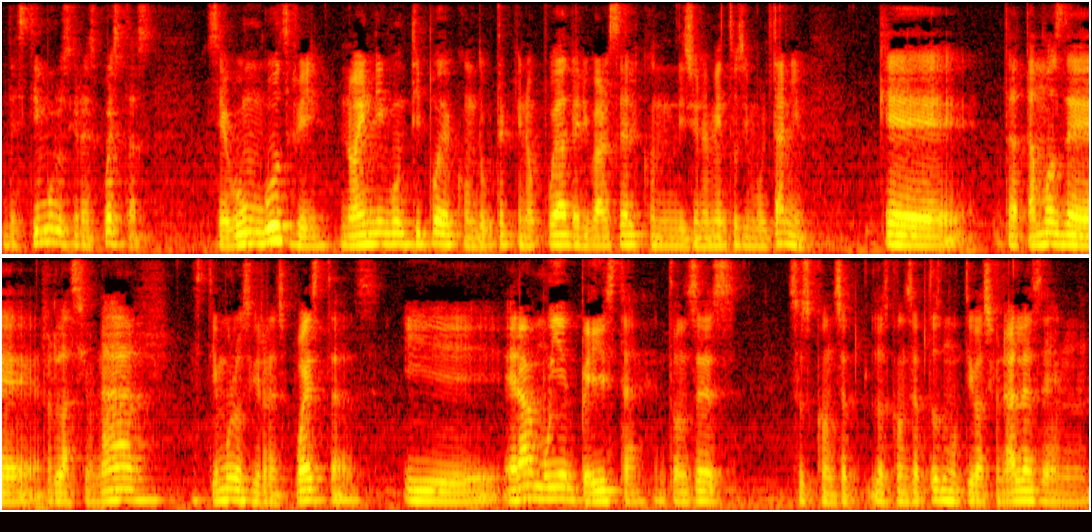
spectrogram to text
de estímulos y respuestas. Según Guthrie, no hay ningún tipo de conducta que no pueda derivarse del condicionamiento simultáneo, que tratamos de relacionar estímulos y respuestas y era muy empirista, entonces sus los conceptos motivacionales en,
